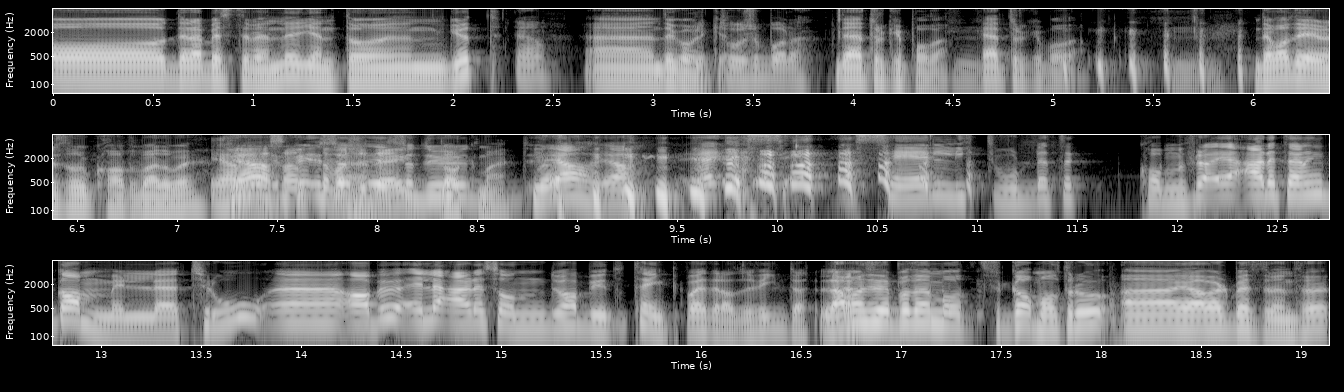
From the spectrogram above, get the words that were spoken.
og dere er bestevenner, jente og en gutt, Ja. eh, det går Jeg ikke. tror ikke på det. Det, jeg tror ikke på det. Jeg tror ikke på det. Det var djevelens advokat, by the way. Ja, sant, det var ikke deg. så du, Takk meg. ja, ja. Jeg, jeg, ser, jeg ser litt hvor dette kommer fra. Er dette en gammeltro, uh, Abu? Eller er det sånn du har begynt å tenke på etter at du fikk døtre? La meg si det på den måten. Gammel tro. Eh, jeg har vært bestevenn før.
